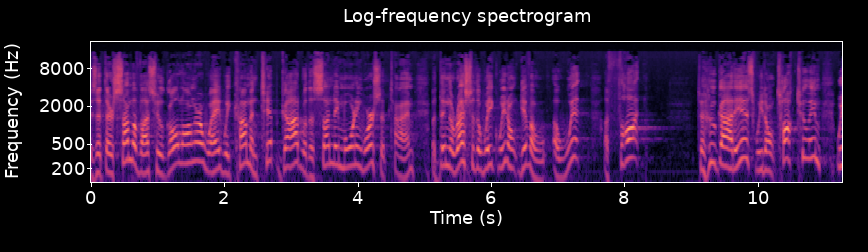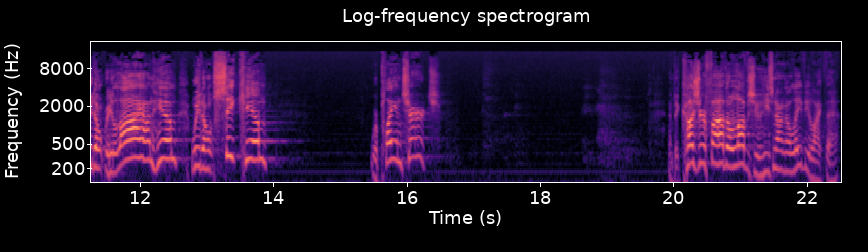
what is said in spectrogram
is that there's some of us who go along our way. We come and tip God with a Sunday morning worship time, but then the rest of the week we don't give a, a wit, a thought to who God is. We don't talk to Him. We don't rely on Him. We don't seek Him. We're playing church. And because your Father loves you, He's not going to leave you like that.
